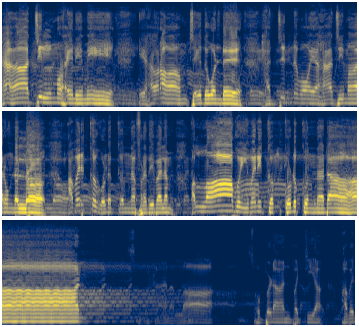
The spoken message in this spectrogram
ഹാജിൽ ഇഹ്റാം ചെയ്തുകൊണ്ട് ഹജ്ജിന് പോയ ഹാജിമാരുണ്ടല്ലോ. അവർക്ക് കൊടുക്കുന്ന പ്രതിഫലം അള്ളാഹു ഇവനിക്കും കൊടുക്കുന്നതാണ്. സോപ്പിടാൻ പറ്റിയ അവർ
